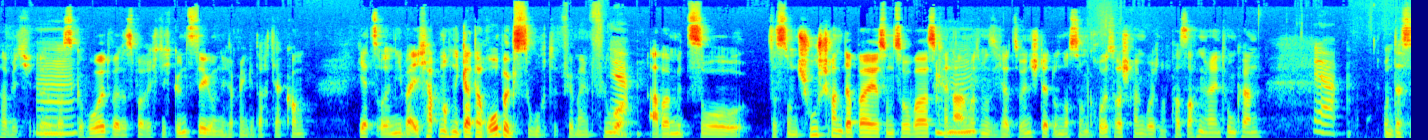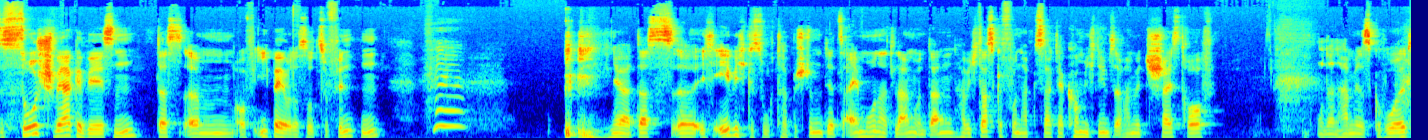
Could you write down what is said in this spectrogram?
habe ich äh, Mhm. was geholt, weil das war richtig günstig und ich habe mir gedacht, ja komm, jetzt oder nie, weil ich habe noch eine Garderobe gesucht für meinen Flur, Ja. aber mit so, dass so ein Schuhschrank dabei ist und sowas, keine Mhm. Ahnung, was man sich halt so hinstellt und noch so ein größerer Schrank, wo ich noch ein paar Sachen reintun kann. Ja. Und das ist so schwer gewesen, das ähm, auf eBay oder so zu finden. Ja, dass äh, ich ewig gesucht habe, bestimmt jetzt einen Monat lang. Und dann habe ich das gefunden, habe gesagt, ja komm, ich nehme es einfach mit, scheiß drauf. Und dann haben wir es geholt.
